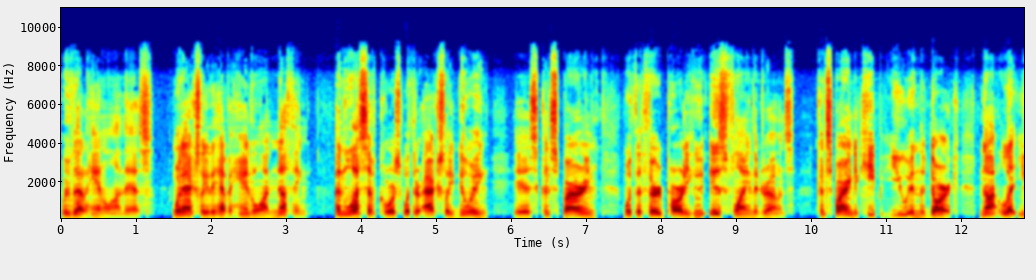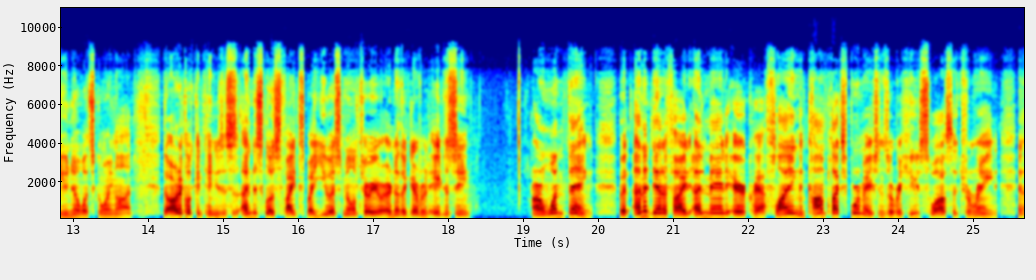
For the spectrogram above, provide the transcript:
We've got a handle on this. When actually they have a handle on nothing. Unless, of course, what they're actually doing is conspiring with the third party who is flying the drones conspiring to keep you in the dark, not let you know what's going on. The article continues. It says undisclosed fights by U.S. military or another government agency are one thing, but unidentified unmanned aircraft flying in complex formations over huge swaths of terrain and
